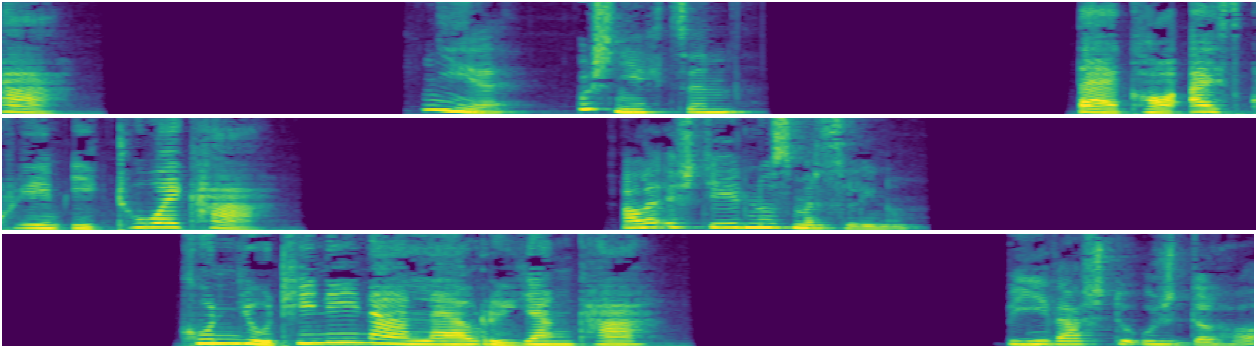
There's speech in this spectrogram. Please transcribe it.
ค่ะ Nie, už nechcem. แต่ขอไอศครีมอีกถ้วยค่ะ Ale ještě jednu zmrzlinu. คุณอยู่ที่นี่นานแล้วหรือยังคะ Býváš tu už dlho?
